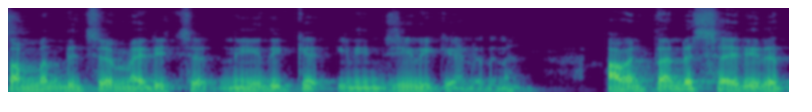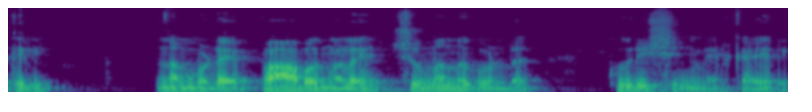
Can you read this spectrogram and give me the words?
സംബന്ധിച്ച് മരിച്ച് നീതിക്ക് ഇനിയും ജീവിക്കേണ്ടതിന് അവൻ തന്റെ ശരീരത്തിൽ നമ്മുടെ പാപങ്ങളെ ചുമന്നുകൊണ്ട് കുരിശിന്മേൽ കയറി.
